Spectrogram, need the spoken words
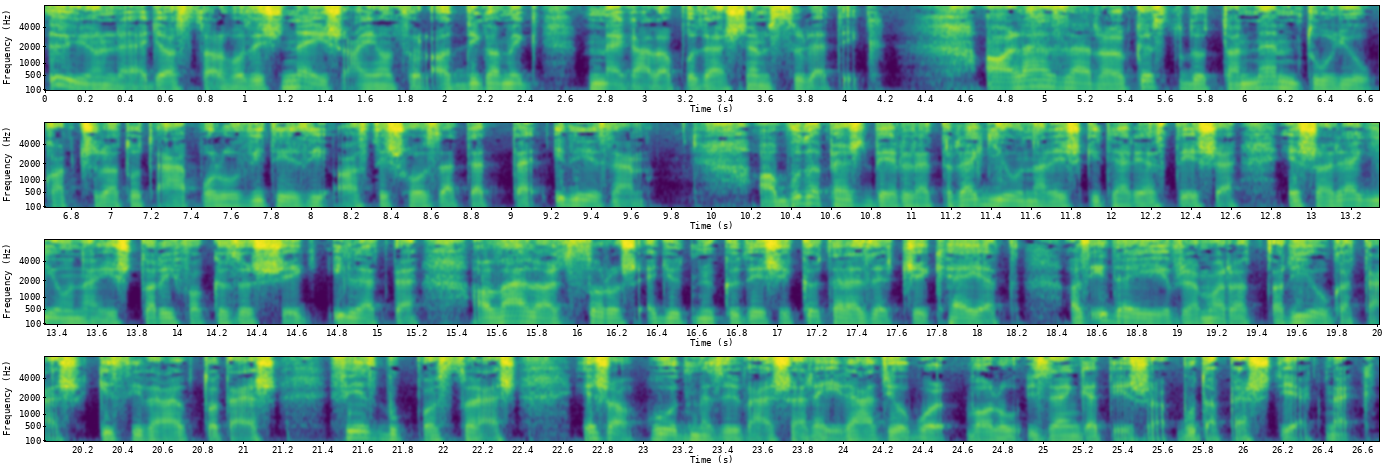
üljön le egy asztalhoz, és ne is álljon föl addig, amíg megállapodás nem születik. A Lázárral köztudottan nem túl jó kapcsolatot ápoló Vitézi azt is hozzátette, idézem, a Budapest bérlet regionális kiterjesztése és a regionális tarifa közösség, illetve a vállalt szoros együttműködési kötelezettség helyett az idei évre maradt a riogatás, kiszivárogtatás, Facebook posztolás és a hódmezővásárhelyi rádióból való üzengetés a budapestieknek.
